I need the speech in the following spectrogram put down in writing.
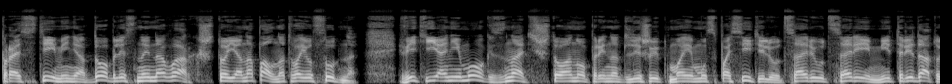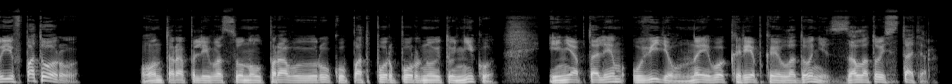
«Прости меня, доблестный Наварх, что я напал на твое судно, ведь я не мог знать, что оно принадлежит моему спасителю, царю царей Митридату Евпатору». Он торопливо сунул правую руку под пурпурную тунику, и Неопталем увидел на его крепкой ладони золотой статер.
